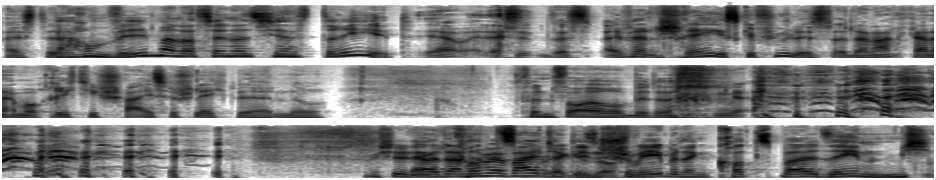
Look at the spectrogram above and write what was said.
Weißt du? Warum will man das, wenn er sich das dreht? Ja, weil das, das einfach ein schräges Gefühl ist. Danach kann einem auch richtig scheiße schlecht werden. So. Fünf Euro bitte. Ja. Ich möchte Ja, dann haben wir Kotz- weitergesoffen. Den schwebenden Kotzball sehen und mich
